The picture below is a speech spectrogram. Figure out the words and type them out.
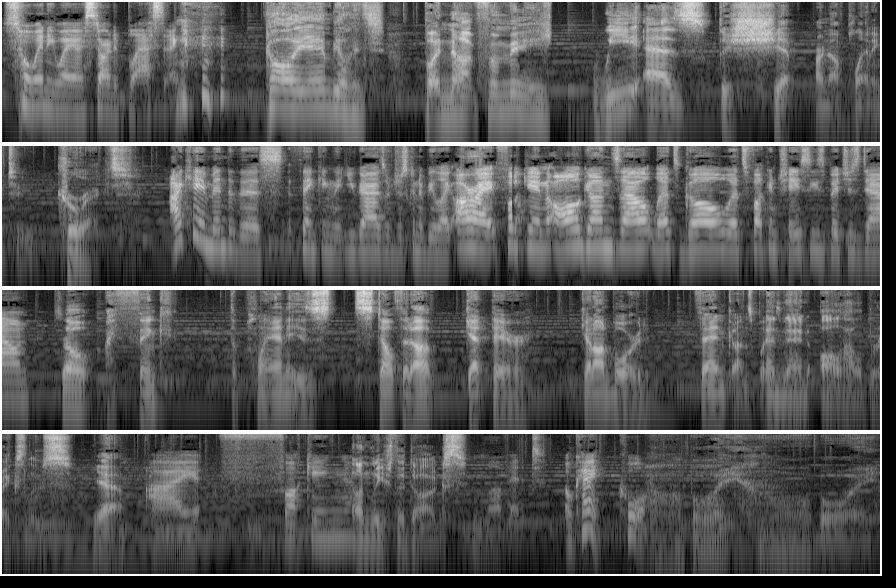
So, anyway, I started blasting. Call the ambulance, but not for me. We, as the ship, are not planning to. Correct. I came into this thinking that you guys are just gonna be like, all right, fucking all guns out, let's go, let's fucking chase these bitches down. So I think the plan is stealth it up, get there, get on board, then guns blazing. And then all hell breaks loose. yeah, I fucking Unleash the dogs. love it. Okay, cool. Oh boy. Oh boy.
